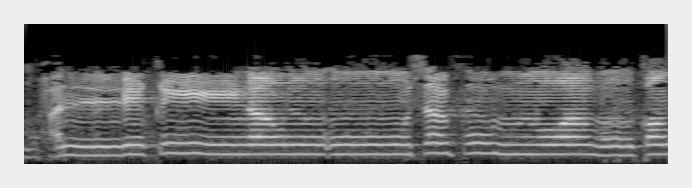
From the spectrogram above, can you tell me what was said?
محلقين رؤوسكم ومقصرين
